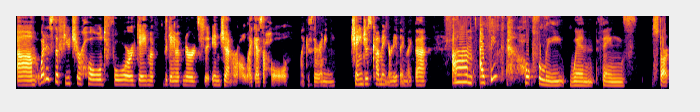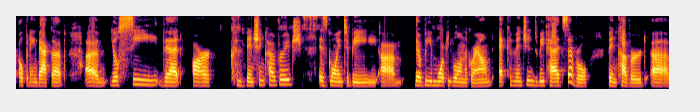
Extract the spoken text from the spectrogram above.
Um, what does the future hold for game of the game of nerds in general, like as a whole? Like, is there any changes coming or anything like that? Um, I think hopefully when things start opening back up, um, you'll see that our convention coverage is going to be um, there'll be more people on the ground at conventions. We've had several been covered uh,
